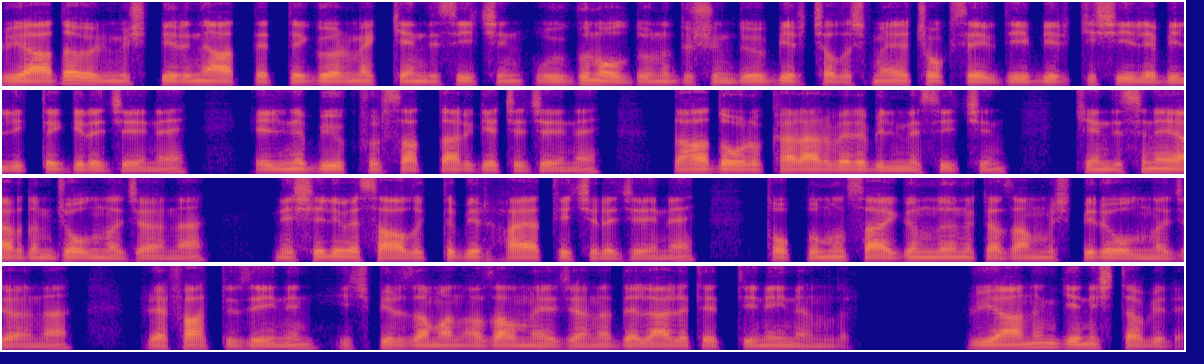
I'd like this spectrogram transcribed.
Rüyada ölmüş birini atlette görmek kendisi için uygun olduğunu düşündüğü bir çalışmaya çok sevdiği bir kişiyle birlikte gireceğine, eline büyük fırsatlar geçeceğine, daha doğru karar verebilmesi için kendisine yardımcı olunacağına, neşeli ve sağlıklı bir hayat geçireceğine, toplumun saygınlığını kazanmış biri olunacağına, refah düzeyinin hiçbir zaman azalmayacağına delalet ettiğine inanılır. Rüyanın geniş tabiri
